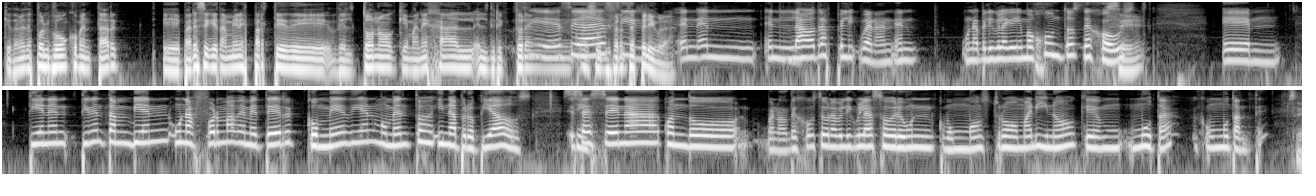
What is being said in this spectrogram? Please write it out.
que también después lo podemos comentar. eh, parece que también es parte de- del tono que maneja el, el director en, Sí, en sus decir. diferentes películas. En, en, en las otras películas, bueno, en, en una película que vimos juntos, The Host, Sí. eh, tienen, tienen también una forma de meter comedia en momentos inapropiados. Sí. Esa escena cuando, bueno, The Host es una película sobre un, como un monstruo marino que mu- muta, es como un mutante, Sí.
